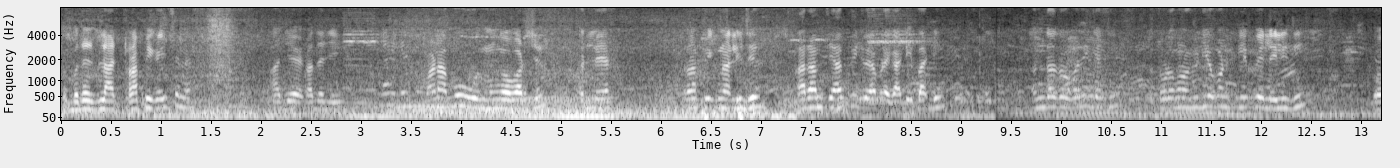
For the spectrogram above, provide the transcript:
તો બધા પેલા ટ્રાફિક આવી છે ને. આજે કદાચ માણા બહુ મંગાવાડ છે. એટલે ટ્રાફિકના લીધે આરામથી આપી જોઈએ આપણે ગાડી બાડી. અંદર તો કરી ગયા છીએ. તો થોડો ઘણો વીડિયો પણ ક્લિપે લઈ લીધી. તો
